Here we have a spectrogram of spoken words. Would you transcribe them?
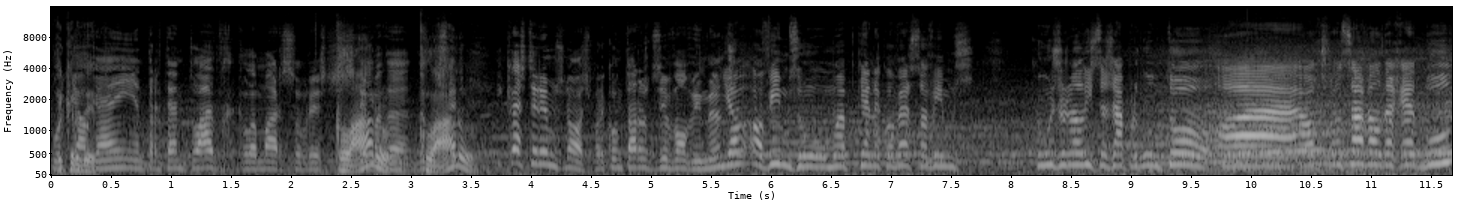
Porque acredito. alguém, entretanto, há de reclamar sobre este Claro, sistema da, da claro. Mercedes. E cá estaremos nós para contar os desenvolvimentos. E ou- ouvimos um- uma pequena conversa, ouvimos que um jornalista já perguntou ao responsável da Red Bull,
